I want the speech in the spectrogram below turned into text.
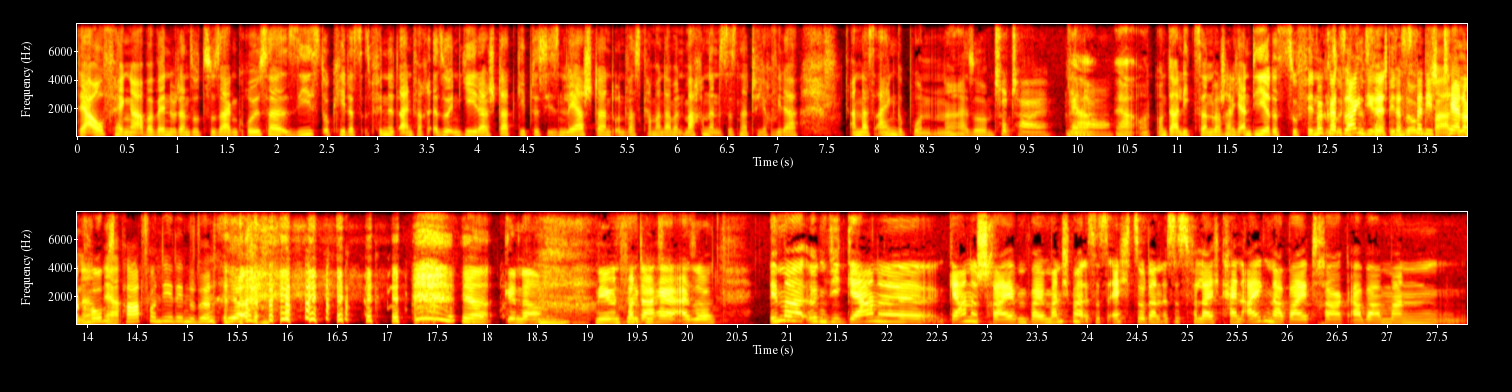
der Aufhänger, aber wenn du dann sozusagen größer siehst, okay, das findet einfach, also in jeder Stadt gibt es diesen Leerstand und was kann man damit machen, dann ist es natürlich auch wieder anders eingebunden. Ne? Also, Total, genau. Ja, ja. Und, und da liegt es dann wahrscheinlich an dir, das zu finden. Ich wollte so sagen, die, das ist dann die Sherlock ne? Holmes-Part von dir, den du drin Ja. ja, genau. Nee, und von Sehr daher, gut. also immer irgendwie gerne, gerne schreiben, weil manchmal ist es echt so, dann ist es vielleicht kein eigener Beitrag, aber man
